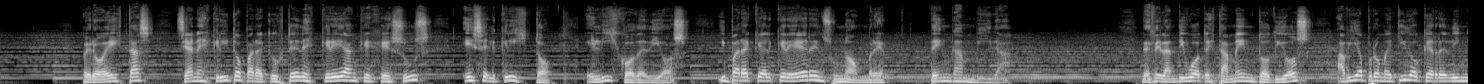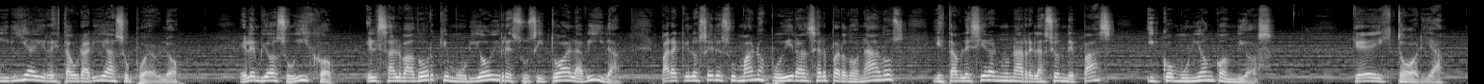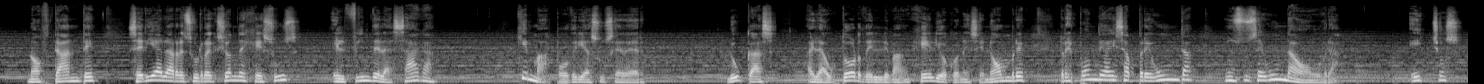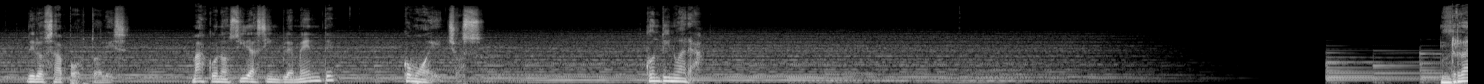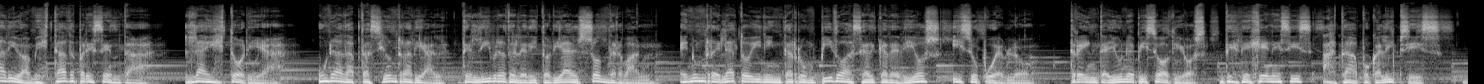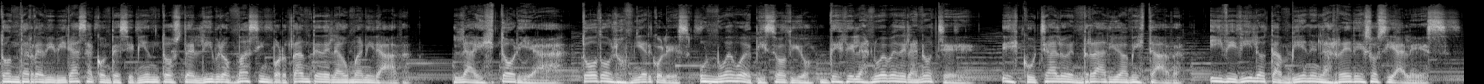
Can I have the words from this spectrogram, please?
Pero estas se han escrito para que ustedes crean que Jesús es el Cristo, el Hijo de Dios, y para que al creer en su nombre tengan vida. Desde el Antiguo Testamento Dios había prometido que redimiría y restauraría a su pueblo. Él envió a su Hijo, el Salvador que murió y resucitó a la vida, para que los seres humanos pudieran ser perdonados y establecieran una relación de paz y comunión con Dios. ¡Qué historia! No obstante, ¿sería la resurrección de Jesús el fin de la saga? ¿qué más podría suceder? Lucas, el autor del Evangelio con ese nombre, responde a esa pregunta en su segunda obra, Hechos de los Apóstoles, más conocida simplemente como Hechos. Continuará. Radio Amistad presenta La Historia una adaptación radial del libro del editorial Sonderban, en un relato ininterrumpido acerca de Dios y su pueblo. 31 episodios, desde Génesis hasta Apocalipsis, donde revivirás acontecimientos del libro más importante de la humanidad. La historia. Todos los miércoles un nuevo episodio desde las 9 de la noche. Escúchalo en Radio Amistad y vivilo también en las redes sociales.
